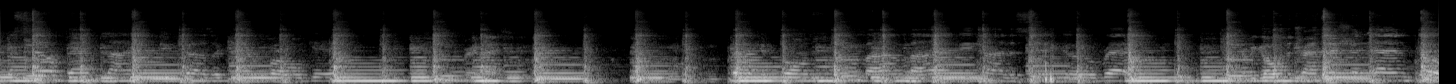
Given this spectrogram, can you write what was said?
myself at night because I can't forget. Very nice. Back and forth through my mind behind a cigarette. Here we go with the transition and go.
